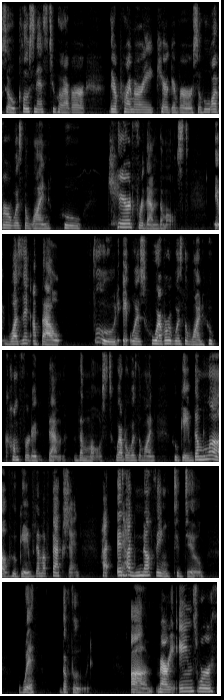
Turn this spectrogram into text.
so closeness to whoever their primary caregiver, so whoever was the one who cared for them the most. It wasn't about food, it was whoever was the one who comforted them the most, whoever was the one who gave them love, who gave them affection. It had nothing to do with the food. Um, Mary Ainsworth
